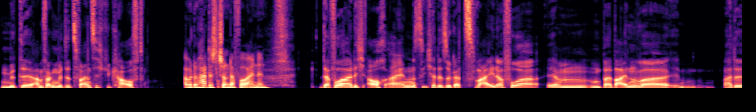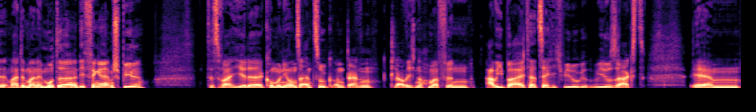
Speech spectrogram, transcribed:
Mitte, Anfang Mitte 20 gekauft. Aber du hattest schon davor einen? Davor hatte ich auch einen. Also ich hatte sogar zwei davor. Ähm, und bei beiden war, ähm, hatte, hatte meine Mutter die Finger im Spiel. Das war hier der Kommunionsanzug und dann, glaube ich, nochmal für einen Abiball tatsächlich, wie du, wie du sagst. Ähm,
